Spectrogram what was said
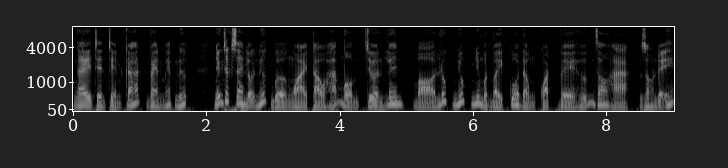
ngay trên triển cát ven mép nước, những chiếc xe lội nước vừa ngoài tàu há mồm trườn lên bò lúc nhúc như một bầy cua đồng quạt về hướng do hà, do lễ.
